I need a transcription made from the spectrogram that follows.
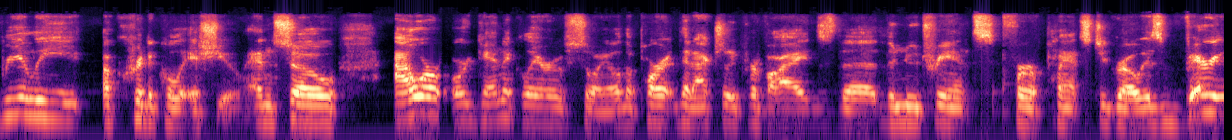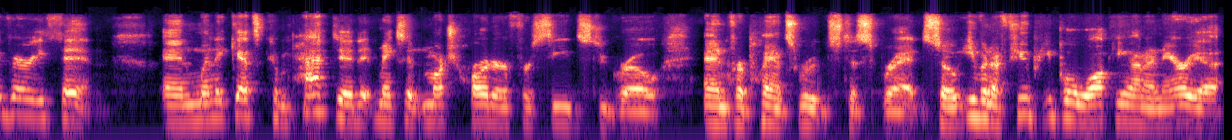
really a critical issue. And so our organic layer of soil, the part that actually provides the, the nutrients for plants to grow, is very, very thin. And when it gets compacted, it makes it much harder for seeds to grow and for plants' roots to spread. So even a few people walking on an area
